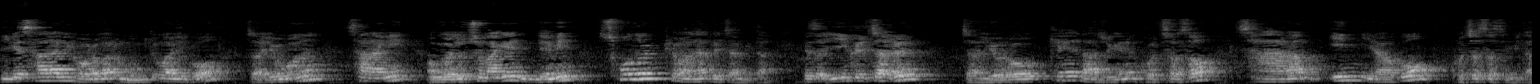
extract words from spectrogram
이게 사람이 걸어가는 몸뚱아리고, 자, 요거는 사람이 엉거주춤하게 내민 손을 표현한 글자입니다. 그래서 이 글자를 자, 요렇게 나중에는 고쳐서 사람인이라고 고쳤었습니다.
